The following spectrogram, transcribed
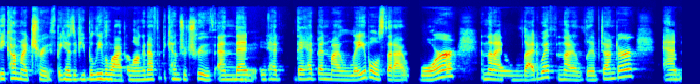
become my truth because if you believe a lie Mm, for long enough, it becomes your truth. And then mhm. it had, they had been my labels that I wore and that I led with and that I lived under. And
